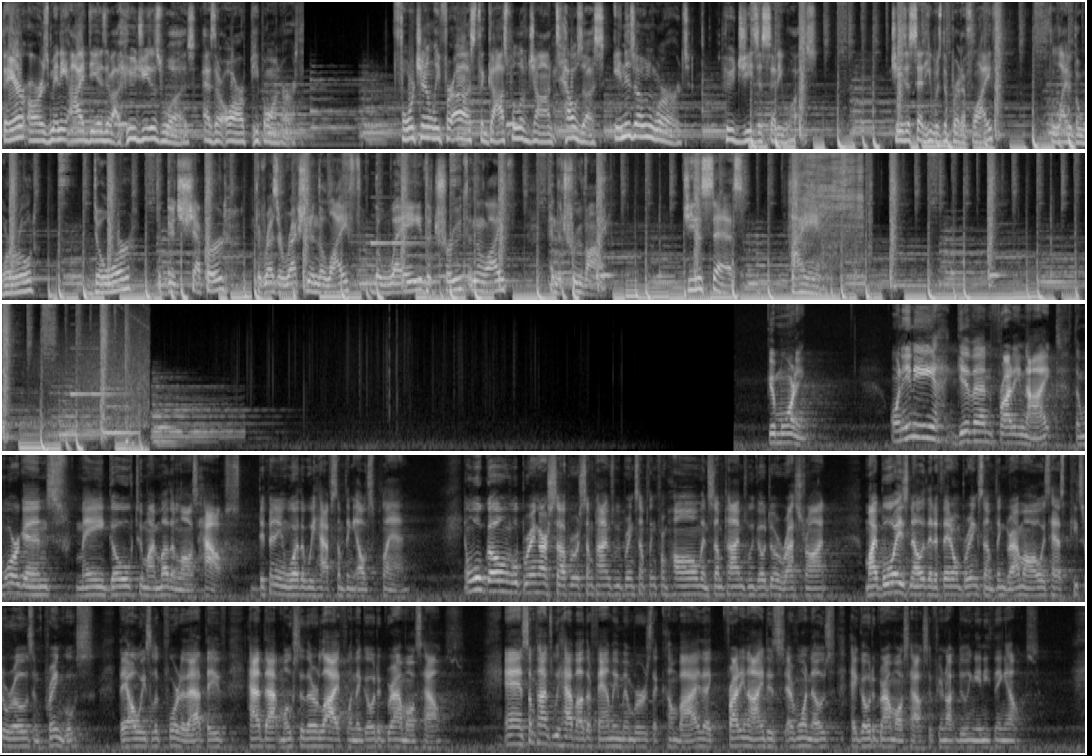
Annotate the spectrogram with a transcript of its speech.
There are as many ideas about who Jesus was as there are people on earth. Fortunately for us, the Gospel of John tells us in his own words who Jesus said he was. Jesus said he was the bread of life, the light of the world, door, the good shepherd, the resurrection and the life, the way, the truth and the life, and the true vine. Jesus says, Good morning. On any given Friday night, the Morgans may go to my mother in law's house, depending on whether we have something else planned. And we'll go and we'll bring our supper. Sometimes we bring something from home, and sometimes we go to a restaurant. My boys know that if they don't bring something, Grandma always has pizza rolls and Pringles. They always look forward to that. They've had that most of their life when they go to Grandma's house. And sometimes we have other family members that come by. Like Friday night is everyone knows, hey, go to grandma's house if you're not doing anything else.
